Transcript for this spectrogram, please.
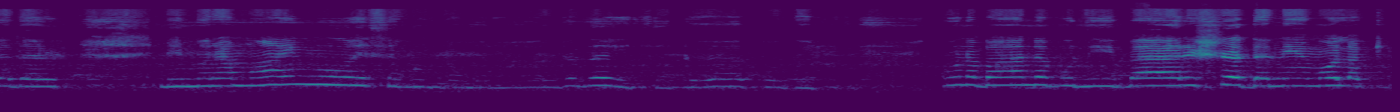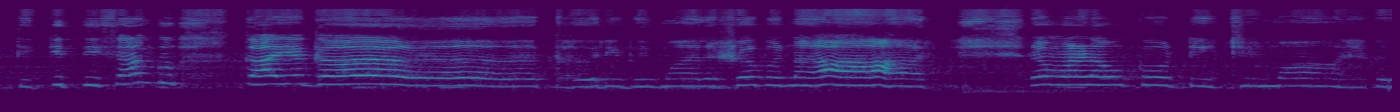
कदर. निमरा माई मुळे समुद्राचं पदर गुण बाण बुनी बॅरिश्रदने मोला किती किती सांगू काय ग खरी भीमाला शबनार रमणव कोटीची माय ग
